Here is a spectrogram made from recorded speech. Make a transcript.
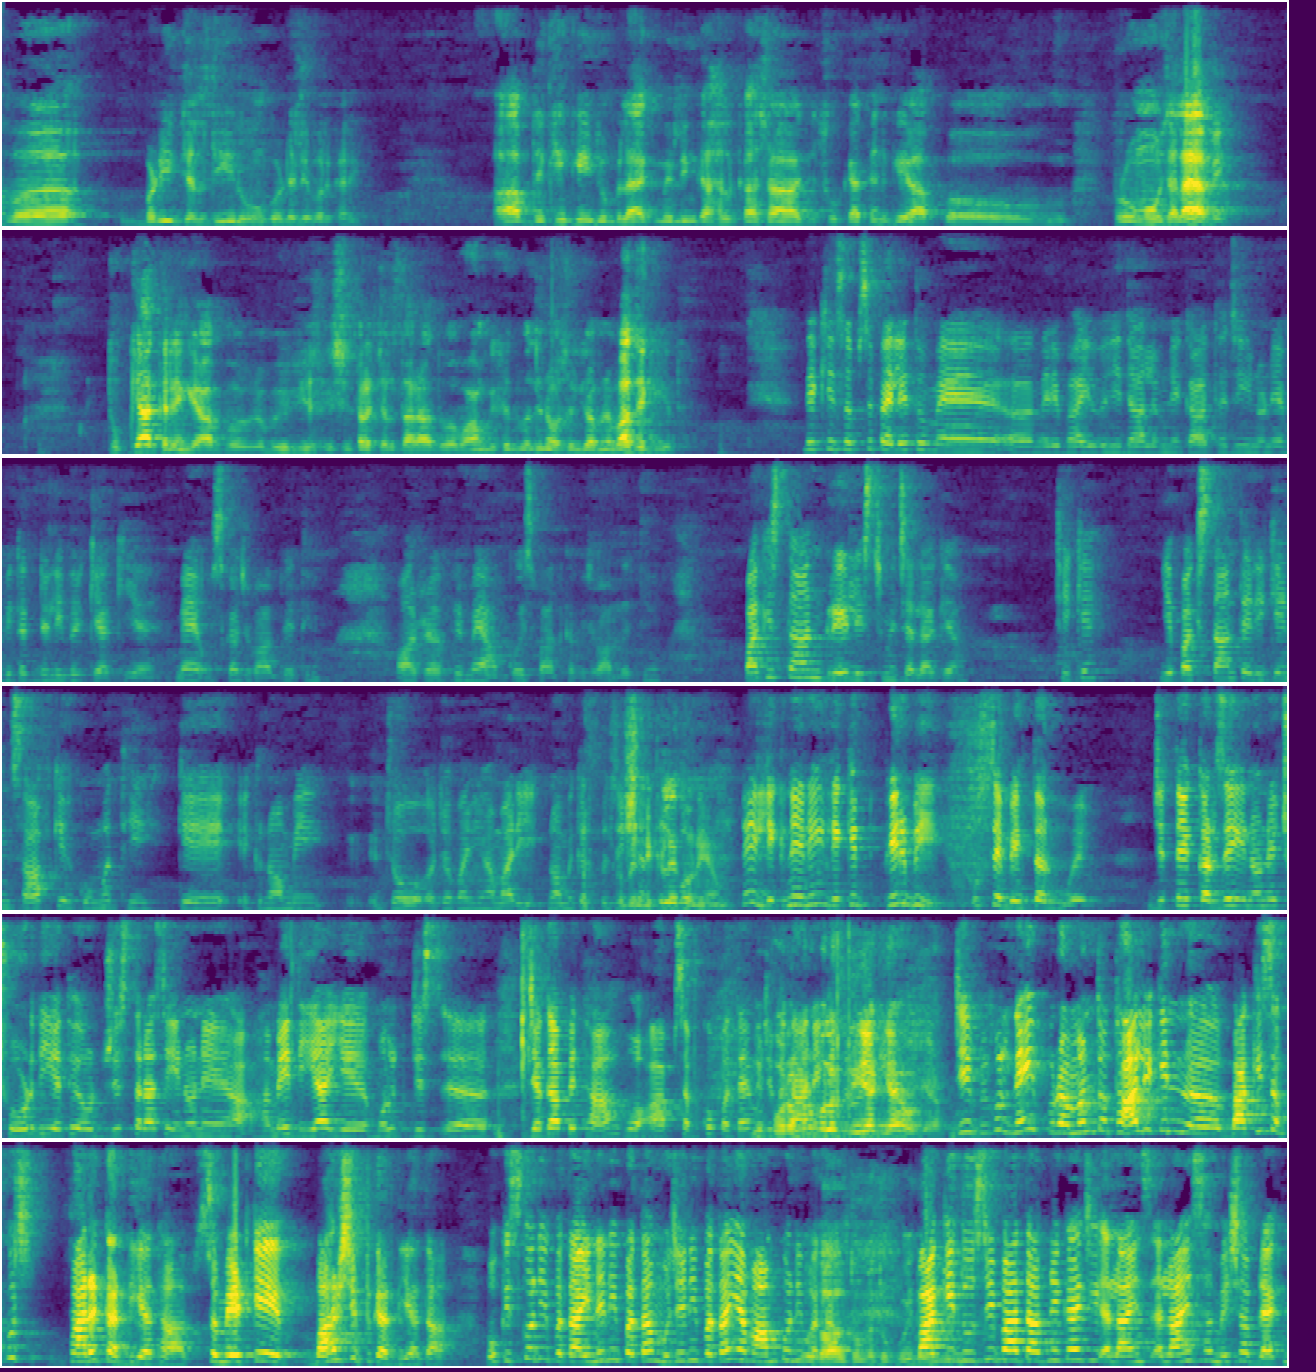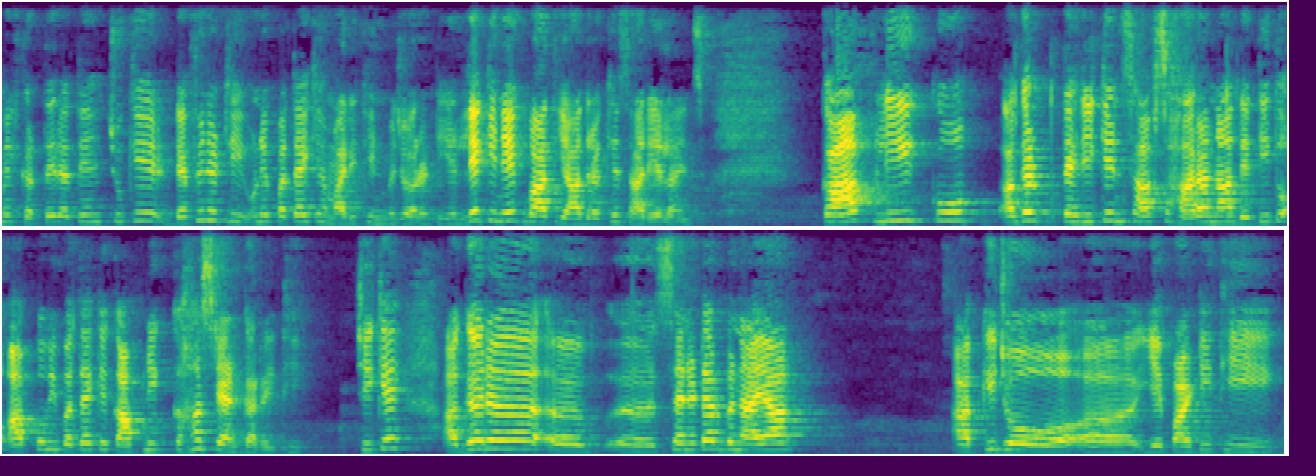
بڑی جلدی لوگوں کو ڈیلیور کریں۔ آپ دیکھیں کہ جو بلیک میلنگ کا ہلکا سا جس کو کہتے ہیں کہ آپ کو پرومو چلا ہے ابھی، تو کیا کریں گے آپ؟ ابھی اسی طرح چلتا رہا تو عوام کی خدمت ہی نہ ہو سکتی، جو آپ نے وعدے کیے تھے۔ دیکھیے، سب سے پہلے تو میں میرے بھائی وحید عالم نے کہا تھا جی انہوں نے ابھی تک ڈیلیور کیا کیا ہے۔ میں اس کا جواب دیتی ہوں اور پھر میں آپ کو اس بات کا بھی جواب دیتی ہوں۔ پاکستان گرے لسٹ میں چلا گیا۔ ٹھیک ہے؟ یہ پاکستان تحریک انصاف کی حکومت تھی کہ اکنامی جو جو ہماری ہماری اکنامیکل پوزیشن نکلے تو نہیں ہم؟ نہیں لکھنے نہیں لیکن پھر بھی اس سے بہتر ہوئے۔ جتنے قرضے انہوں نے چھوڑ دیے تھے اور جس طرح سے انہوں نے ہمیں دیا یہ ملک جس جگہ پہ تھا وہ آپ سب کو پتہ ہے مجھے پرامن ملک دیا کیا ہو گیا؟ جی بالکل نہیں پرامن تو تھا لیکن باقی سب کچھ فارغ کر دیا تھا سمیٹ کے باہر شفٹ کر دیا تھا۔ وہ کس کو نہیں پتا؟ انہیں نہیں پتا؟ مجھے نہیں پتا یا عوام کو نہیں پتا؟ باقی دوسری بات آپ نے کہا جی الائنس الائنس ہمیشہ بلیک میل کرتے رہتے ہیں چونکہ ڈیفینیٹلی انہیں پتا ہے کہ ہماری تھن میجورٹی ہے۔ لیکن ایک بات یاد رکھیں سارے الائنس کاف لیگ کو اگر تحریک انصاف سہارا نہ دیتی تو آپ کو بھی پتا ہے کہ کاف لیگ کہاں سٹینڈ کر رہی تھی۔ ٹھیک ہے؟ اگر سینیٹر بنایا آپ کی جو یہ پارٹی تھی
